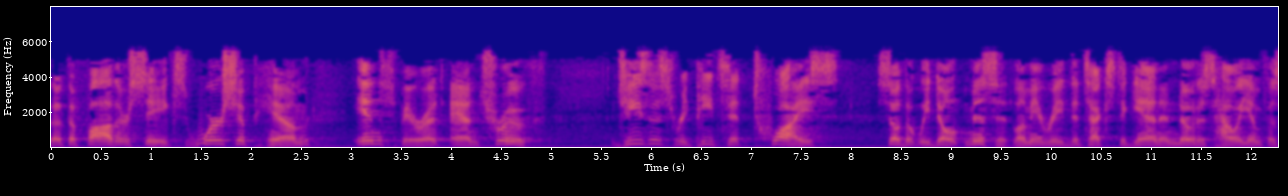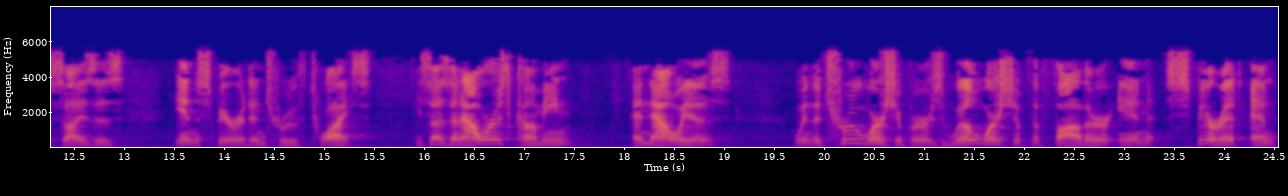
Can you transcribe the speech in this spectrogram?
that the Father seeks worship Him in spirit and truth. Jesus repeats it twice so that we don't miss it. Let me read the text again and notice how he emphasizes in spirit and truth twice. He says, An hour is coming, and now is, when the true worshippers will worship the Father in spirit and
